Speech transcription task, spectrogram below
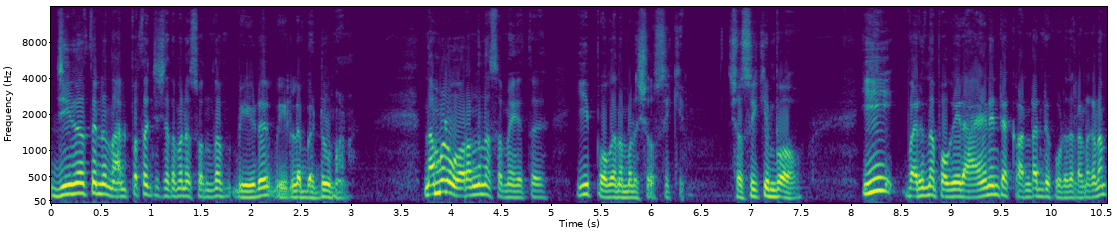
ജീവിതത്തിന്റെ നാൽപ്പത്തഞ്ച് ശതമാനം സ്വന്തം വീട് വീട്ടിലെ ബെഡ്റൂമാണ്. നമ്മൾ ഉറങ്ങുന്ന സമയത്ത് ഈ പുക നമ്മൾ ശ്വസിക്കും. ശ്വസിക്കുമ്പോൾ ഈ വരുന്ന പുകയിൽ അയണിന്റെ കണ്ടന്റ് കൂടുതലാണ്. കാരണം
